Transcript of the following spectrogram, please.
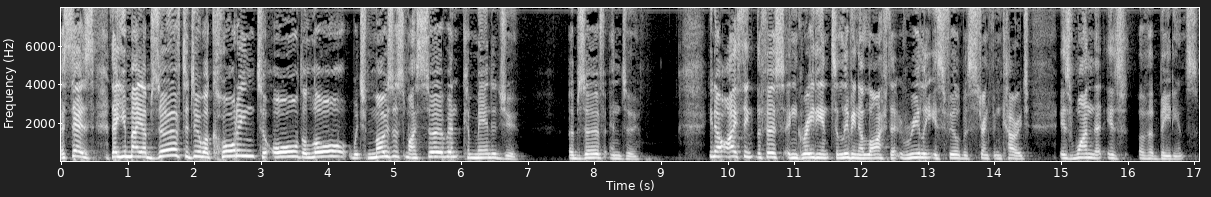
It says that you may observe to do according to all the law which Moses, my servant, commanded you. Observe and do. You know, I think the first ingredient to living a life that really is filled with strength and courage is one that is of obedience.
